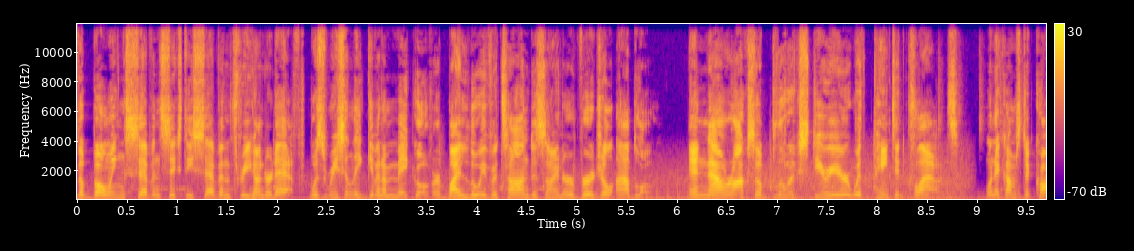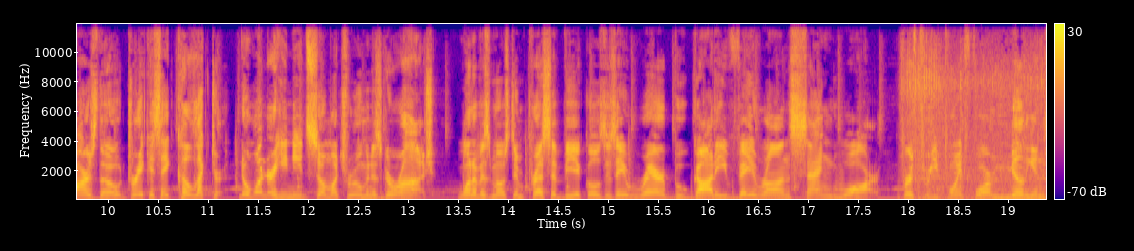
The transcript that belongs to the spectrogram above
The Boeing 767-300F was recently given a makeover by Louis Vuitton designer Virgil Abloh, and now rocks a blue exterior with painted clouds. When it comes to cars, though, Drake is a collector. No wonder he needs so much room in his garage. One of his most impressive vehicles is a rare Bugatti Veyron Sang Noir for $3.4 million.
